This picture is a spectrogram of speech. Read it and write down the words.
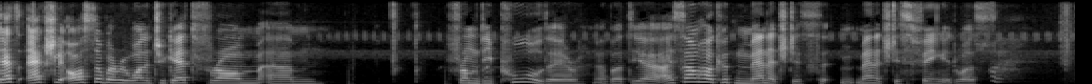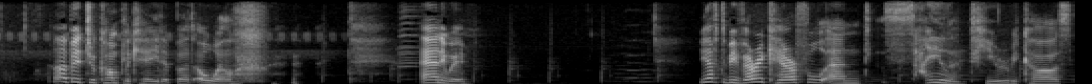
that's actually also where we wanted to get from um, from the pool there. Uh, but yeah, I somehow couldn't manage this manage this thing. It was a bit too complicated, but oh well. anyway, you have to be very careful and silent here because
